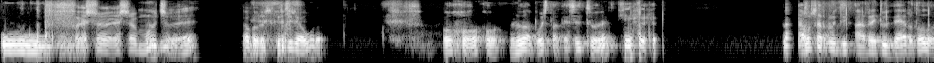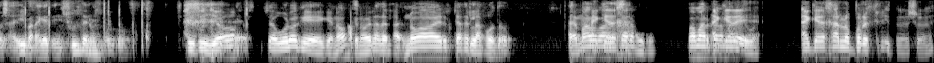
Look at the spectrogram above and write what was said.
Uf, eso, eso es mucho, ¿eh? No, pero es que estoy seguro. Ojo, ojo, menuda apuesta te has hecho, ¿eh? Vamos a, retu- a retuitear todos ahí para que te insulten un poco. Sí, sí, yo estoy seguro que, que no, que no, vais a hacer la- no va a haber que hacer la foto. Además, Hay va, que a marcar, va a marcar Hay que, de hay que dejarlo por escrito, eso, ¿eh?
